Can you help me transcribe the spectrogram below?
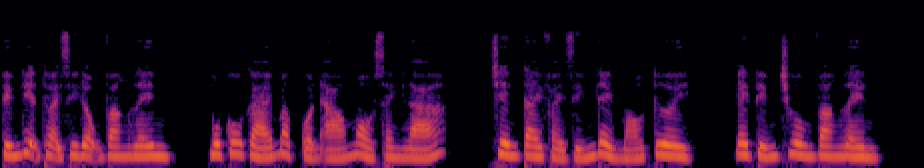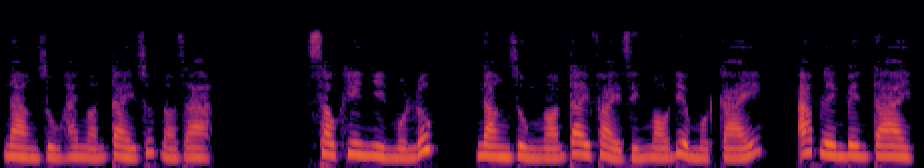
Tiếng điện thoại di động vang lên, một cô gái mặc quần áo màu xanh lá, trên tay phải dính đầy máu tươi, nghe tiếng chuông vang lên, nàng dùng hai ngón tay rút nó ra. Sau khi nhìn một lúc, nàng dùng ngón tay phải dính máu điểm một cái, áp lên bên tai,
